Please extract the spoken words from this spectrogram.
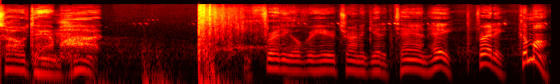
So damn hot. And Freddy over here trying to get a tan. Hey, Freddy, come on.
